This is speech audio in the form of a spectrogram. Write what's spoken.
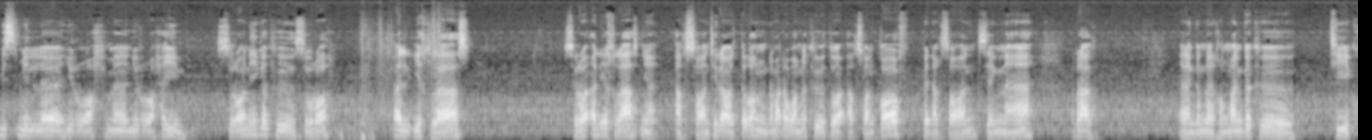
บิสมิลลาฮิรราะห์มานิรราะฮีมสุรานี้ก็คือสุราะอัลอิคลาสสุราะอัลอิคลาสเนี่ยอักษรที่เราต้องระมัดระวังก็คือตัวอักษรกอฟเป็นอักษรเสียงหนา รากแหล่งกำเนิดของมันก็คือที่โค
